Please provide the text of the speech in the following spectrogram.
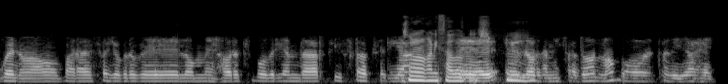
Mm, bueno, para eso yo creo que los mejores que podrían dar cifras serían Son organizadores. Eh, el organizador, ¿no? Por este viaje.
